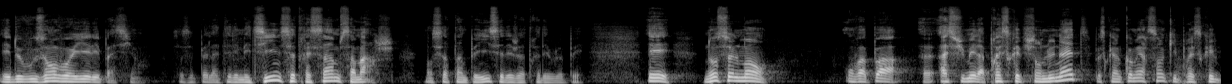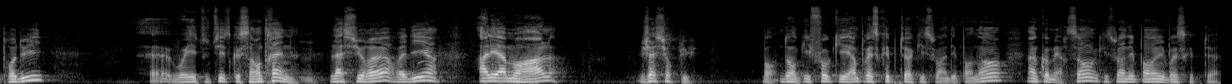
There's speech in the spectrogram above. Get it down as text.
et de vous envoyer les patients. Ça s'appelle la télémédecine, c'est très simple, ça marche. Dans certains pays, c'est déjà très développé. Et non seulement on ne va pas euh, assumer la prescription de lunettes, parce qu'un commerçant qui prescrit le produit, euh, vous voyez tout de suite ce que ça entraîne. Mm. L'assureur va dire aléa moral, j'assure plus. Bon, donc il faut qu'il y ait un prescripteur qui soit indépendant, un commerçant qui soit indépendant du prescripteur.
